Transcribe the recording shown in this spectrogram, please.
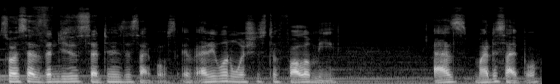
So it says Then Jesus said to his disciples, If anyone wishes to follow me as my disciple,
